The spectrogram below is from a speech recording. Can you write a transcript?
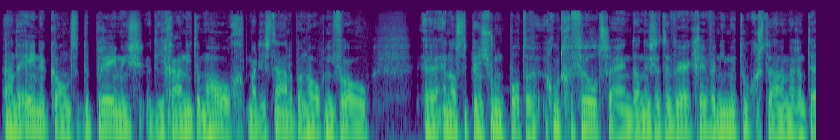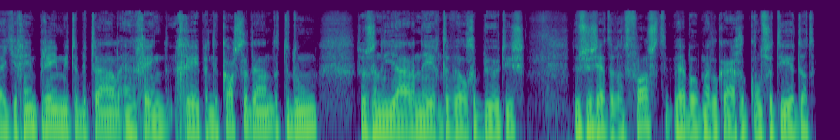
aan de ene kant de premies die gaan niet omhoog... maar die staan op een hoog niveau. Uh, en als de pensioenpotten goed gevuld zijn... dan is het de werkgever niet meer toegestaan... om maar een tijdje geen premie te betalen... en geen greep in de kast te doen, zoals in de jaren negentig wel gebeurd is. Dus we zetten dat vast. We hebben ook met elkaar geconstateerd dat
